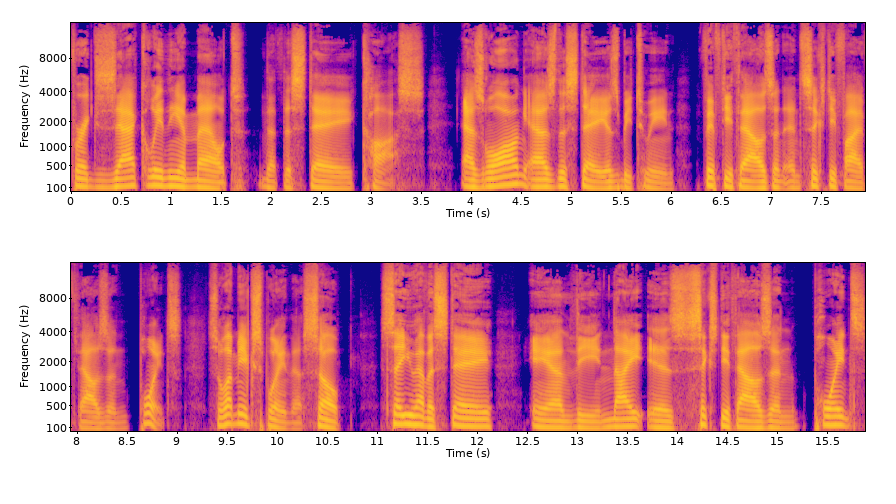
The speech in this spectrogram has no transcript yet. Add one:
for exactly the amount that the stay costs, as long as the stay is between 50,000 and 65,000 points. So let me explain this. So, say you have a stay and the night is 60,000 points,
